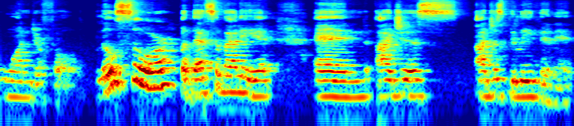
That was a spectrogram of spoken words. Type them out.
wonderful. A little sore, but that's about it. And I just I just believe in it.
